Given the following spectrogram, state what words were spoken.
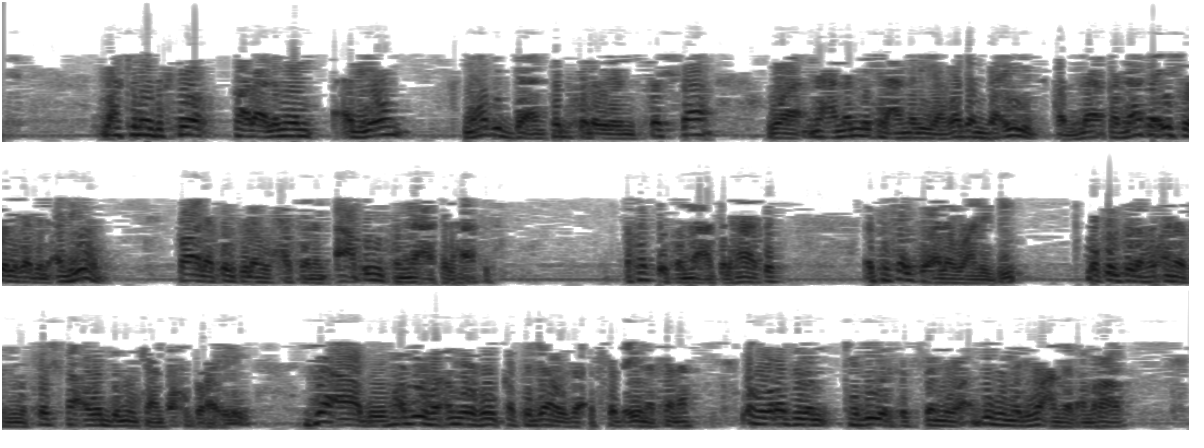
لكن يا دكتور قال اليوم اليوم لابد أن تدخل إلى المستشفى ونعمل لك العملية غدا بعيد قد لا, قد لا تعيش الغد. اليوم. قال قلت له حسنا أعطني سماعة الهاتف. أخذت سماعة الهاتف اتصلت على والدي وقلت له أنا في المستشفى أود منك أن تحضر إلي. جاء أبوه أبوه عمره قد تجاوز السبعين سنة وهو رجل كبير في السن وأبوه مجموعة من الأمراض.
